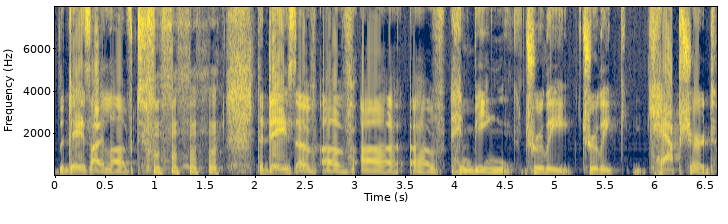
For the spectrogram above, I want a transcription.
the days I loved, the days of of uh, of him being truly truly captured,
